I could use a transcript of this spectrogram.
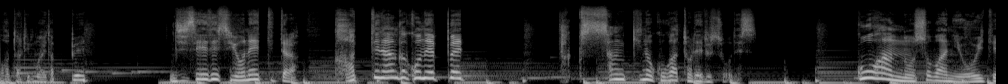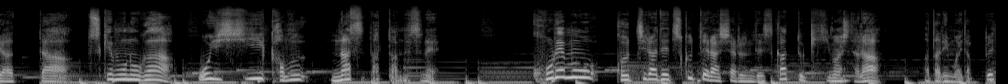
当たり前だっぺ。自生ですよねって言ったら買ってなんかこねっぺ。たくさんキノコが取れるそうです。ご飯のそばに置いてあった漬物が美味しいかぶナスだったんですね。これもこちらで作ってらっしゃるんですかと聞きましたら当たり前だっぺ。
